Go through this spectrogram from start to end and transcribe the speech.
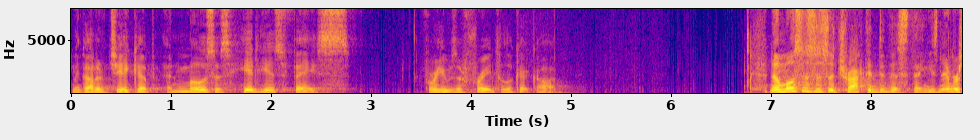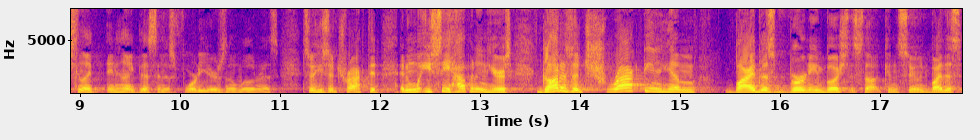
and the God of Jacob. And Moses hid his face, for he was afraid to look at God. Now, Moses is attracted to this thing. He's never seen like, anything like this in his 40 years in the wilderness. So he's attracted. And what you see happening here is God is attracting him by this burning bush that's not consumed, by this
